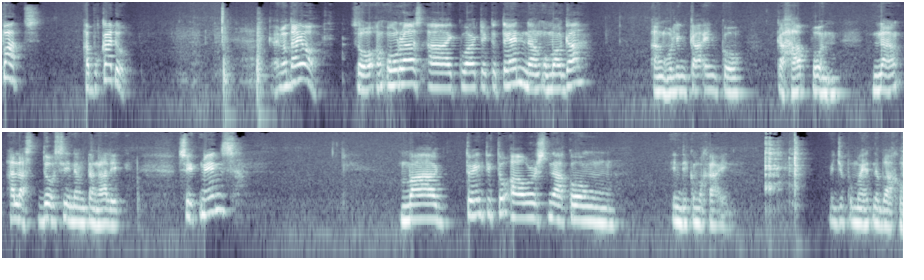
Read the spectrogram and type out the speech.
fats, avocado. Kain mo tayo. So, ang oras ay quarter to 10 ng umaga. Ang huling kain ko kahapon ng alas 12 ng tanghali. So, it means mag 22 hours na akong hindi kumakain. Medyo pumayat na ba ako?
